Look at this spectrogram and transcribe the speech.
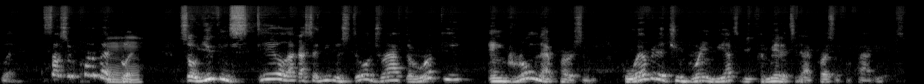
play. It starts with quarterback mm-hmm. play. So you can still, like I said, you can still draft a rookie and groom that person. Whoever that you bring, you have to be committed to that person for five years.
